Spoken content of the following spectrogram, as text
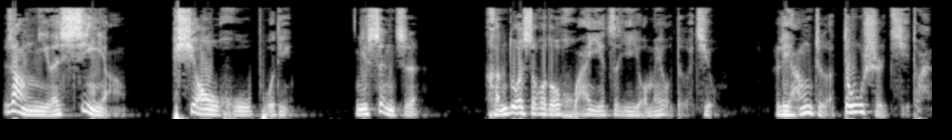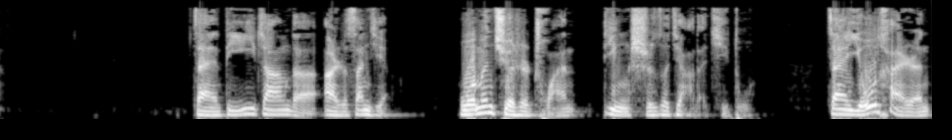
让你的信仰飘忽不定，你甚至。很多时候都怀疑自己有没有得救，两者都是极端。在第一章的二十三节，我们却是传钉十字架的基督，在犹太人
